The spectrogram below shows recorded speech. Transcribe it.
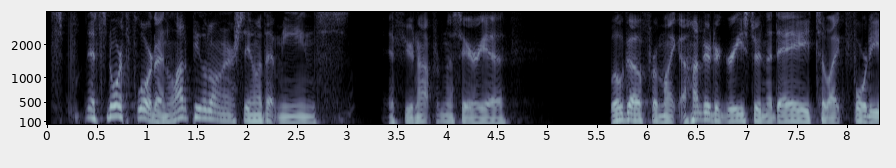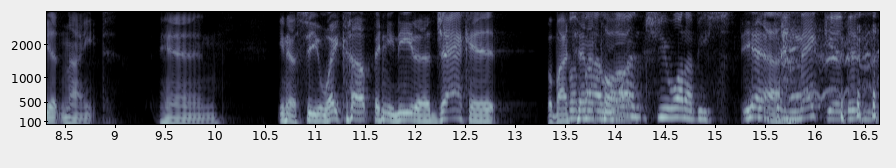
it's it's North Florida, and a lot of people don't understand what that means. If you're not from this area, we'll go from like 100 degrees during the day to like 40 at night, and you know, so you wake up and you need a jacket, but by But 10 by o'clock, lunch, you want to be Yeah. naked, and,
